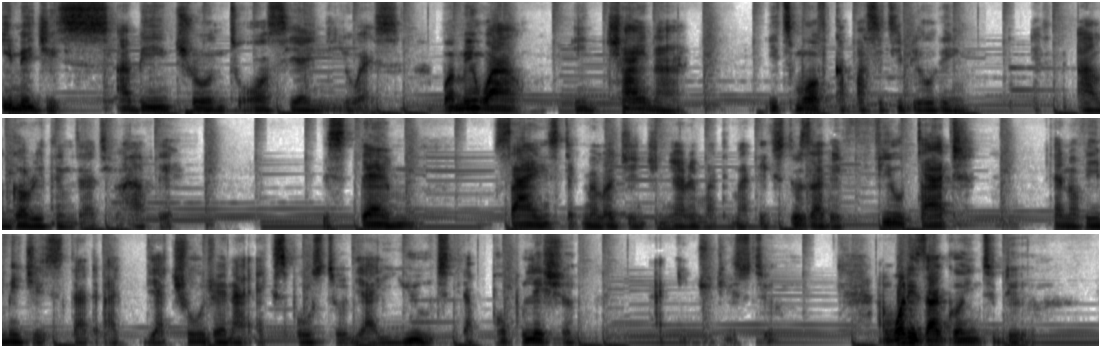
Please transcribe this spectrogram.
images are being thrown to us here in the US. But meanwhile, in China, it's more of capacity building algorithm that you have there. It's STEM science, technology, engineering, mathematics. Those are the filtered kind of images that are, their children are exposed to, their youth, their population are introduced to. And what is that going to do?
